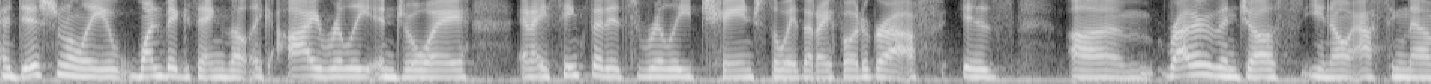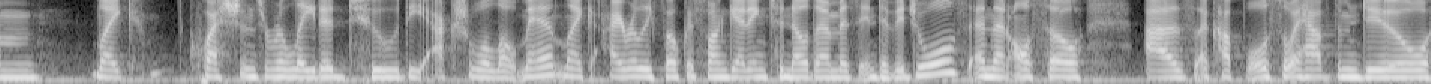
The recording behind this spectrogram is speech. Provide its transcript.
additionally one big thing that like i really enjoy and i think that it's really changed the way that i photograph is um, rather than just you know asking them like questions related to the actual elopement like i really focus on getting to know them as individuals and then also as a couple. So i have them do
